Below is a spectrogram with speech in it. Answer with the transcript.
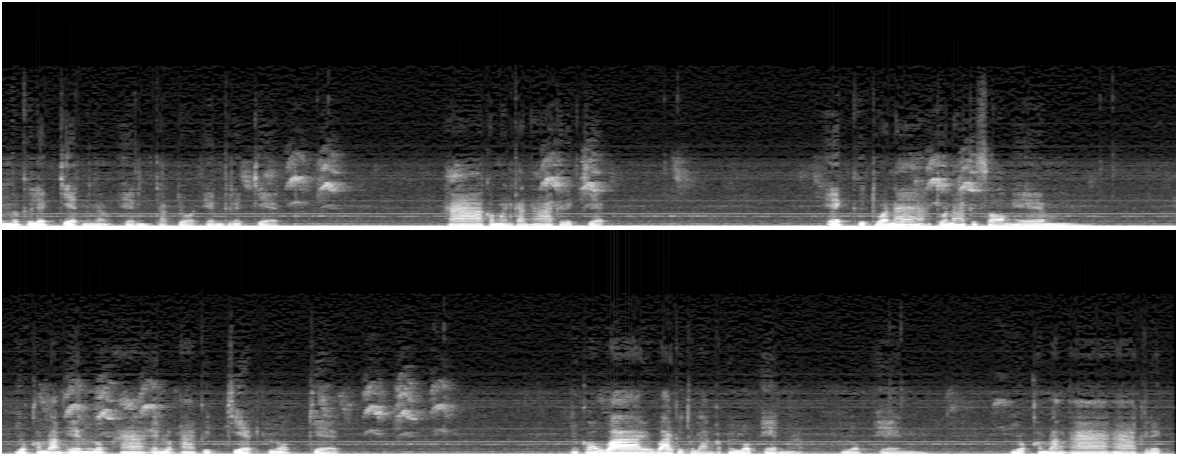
n ก็คือเลข7เหมือนกัน n จากโจทย์ n คือเลข7 r ก็เหมือนกัน r คือเลข7 x คือตัวหน้า ตัวหน้าคือ 2m ยกกำลัง n ลบ r n ลบ r คือ 7 ลบ 7 แล้วก็ y y คือตัวหลังก็เป็นลบ n ลบ n ยกกำลัง r r คือเลข7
